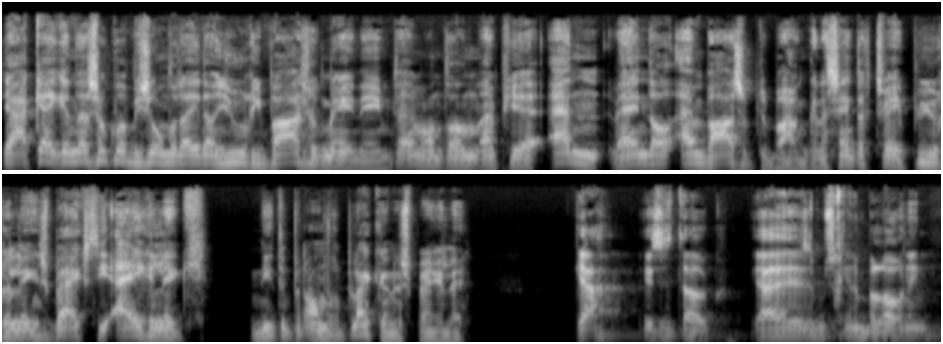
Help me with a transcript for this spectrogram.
Ja, kijk, en dat is ook wel bijzonder dat je dan Jury Baas ook meeneemt. Hè? Want dan heb je en Wijndal en Baas op de bank. En dat zijn toch twee pure linksbacks die eigenlijk niet op een andere plek kunnen spelen. Ja, is het ook. Ja, is het misschien een beloning.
